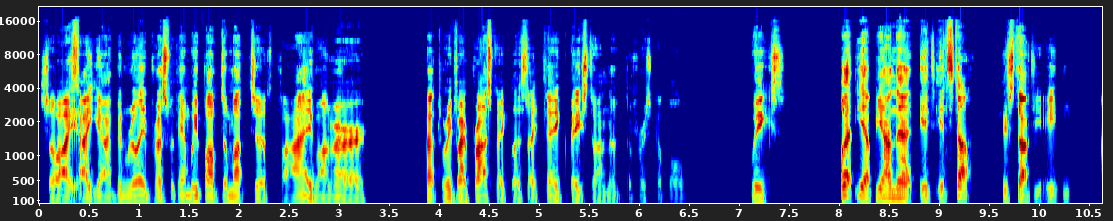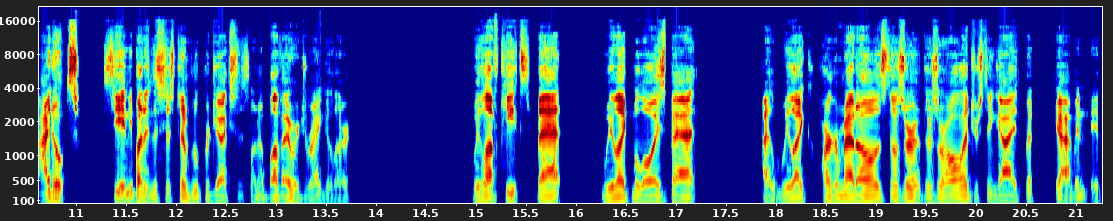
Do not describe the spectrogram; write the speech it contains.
So I, I, yeah, I've been really impressed with him. We bumped him up to five on our top 25 prospect list, I think, based on the, the first couple weeks. But yeah, beyond that, it, it's tough. It's tough. It, I don't see anybody in the system who projects as an above average regular. We love Keith's bat. We like Malloy's bat. I, we like Parker Meadows. Those are those are all interesting guys. But yeah, I mean, it,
